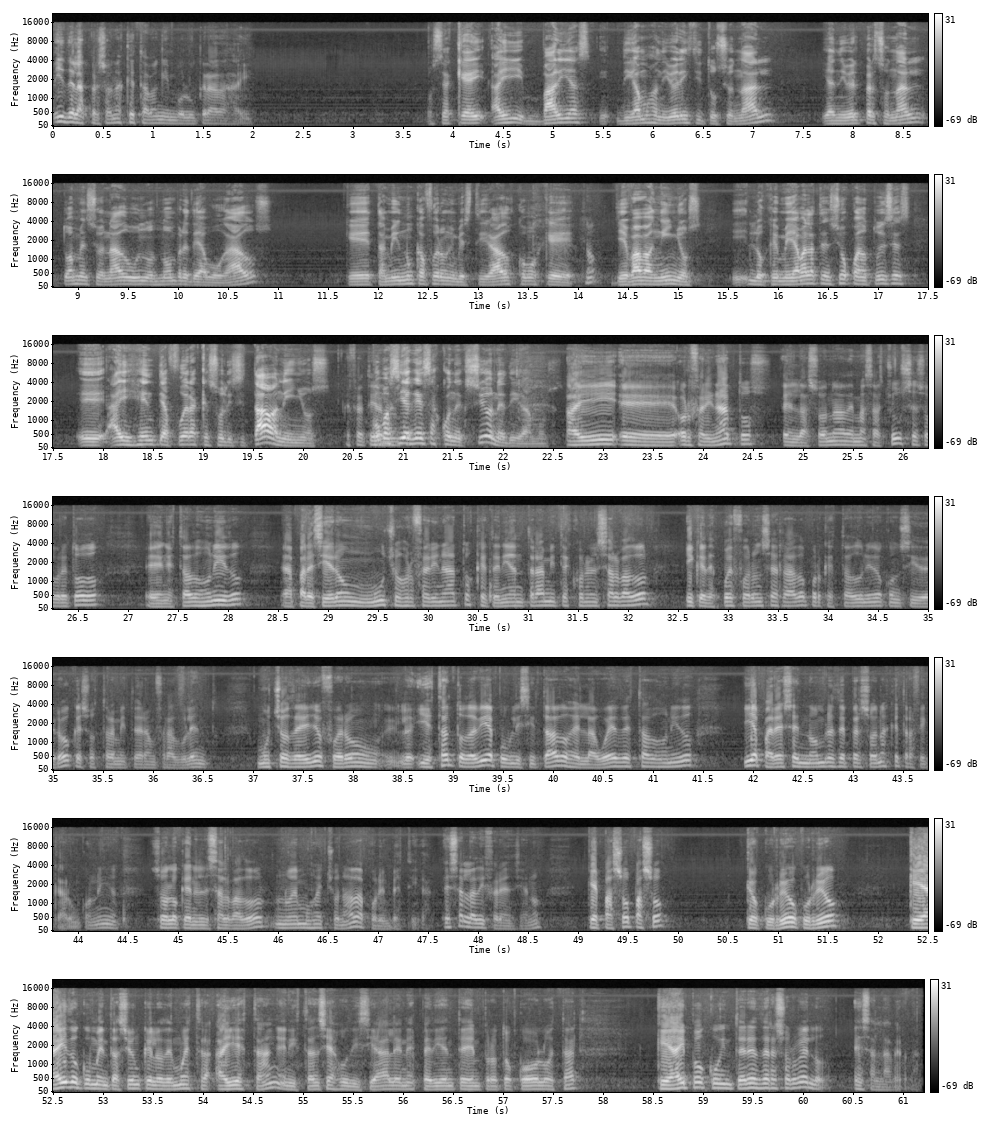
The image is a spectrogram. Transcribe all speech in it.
Y de las personas que estaban involucradas ahí. O sea que hay, hay varias, digamos, a nivel institucional y a nivel personal. Tú has mencionado unos nombres de abogados que también nunca fueron investigados, como que llevaban niños. Y lo que me llama la atención cuando tú dices eh, hay gente afuera que solicitaba niños. ¿Cómo hacían esas conexiones, digamos? Hay eh, orferinatos en la zona de Massachusetts, sobre todo, en Estados Unidos. Aparecieron muchos orferinatos que tenían trámites con El Salvador y que después fueron cerrados porque Estados Unidos consideró que esos trámites eran fraudulentos. Muchos de ellos fueron, y están todavía publicitados en la web de Estados Unidos, y aparecen nombres de personas que traficaron con niños. Solo que en El Salvador no hemos hecho nada por investigar. Esa es la diferencia, ¿no? Que pasó, pasó, que ocurrió, ocurrió, que hay documentación que lo demuestra, ahí están, en instancias judiciales, en expedientes, en protocolos, tal, que hay poco interés de resolverlo, esa es la verdad.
